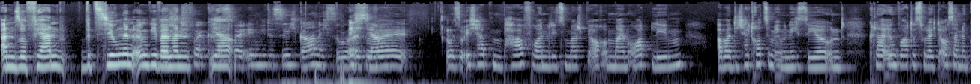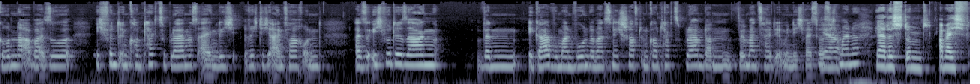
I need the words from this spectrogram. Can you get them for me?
an so Fernbeziehungen irgendwie, weil man. Voll krass, ja, weil irgendwie das sehe ich gar nicht so. Echt, also, ja? weil, also ich habe ein paar Freunde, die zum Beispiel auch in meinem Ort leben, aber die ich halt trotzdem irgendwie nicht sehe. Und klar, irgendwo hat das vielleicht auch seine Gründe, aber also ich finde, in Kontakt zu bleiben ist eigentlich richtig einfach und also ich würde sagen, wenn, egal wo man wohnt, wenn man es nicht schafft, in Kontakt zu bleiben, dann will man es halt irgendwie nicht. Weißt du, was ja. ich meine? Ja, das stimmt. Aber ich,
